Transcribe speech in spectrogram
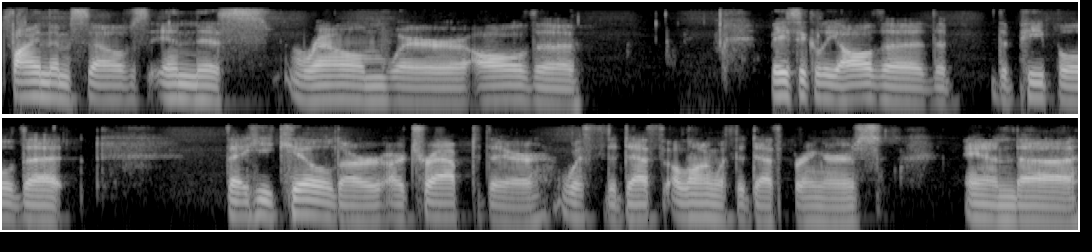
find themselves in this realm where all the basically all the the the people that that he killed are are trapped there with the death along with the death bringers. And uh,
